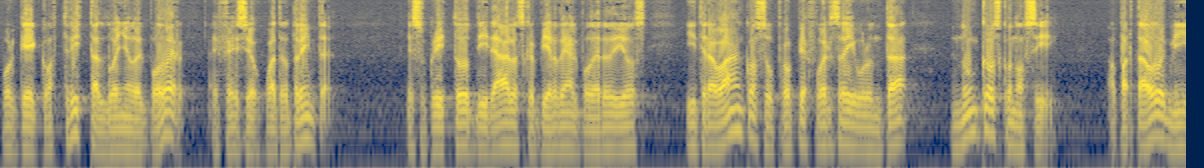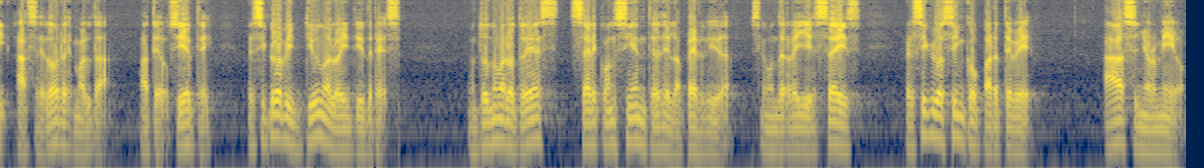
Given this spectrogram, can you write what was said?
porque constrista al dueño del poder. Efesios 4:30. Jesucristo dirá a los que pierden el poder de Dios y trabajan con su propia fuerza y voluntad, nunca os conocí Apartado de mí, hacedores maldad. Mateo 7, versículo 21 al 23. Punto número 3. Ser conscientes de la pérdida. Según de Reyes 6, versículo 5, parte B. Ah, Señor mío,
